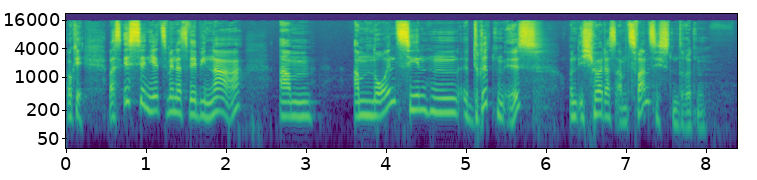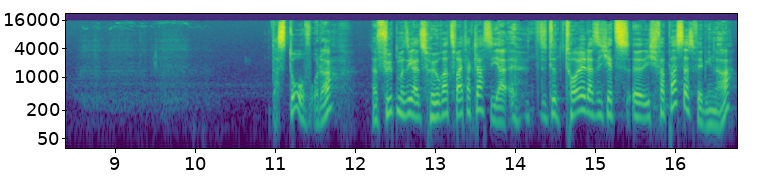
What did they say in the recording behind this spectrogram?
Okay, was ist denn jetzt, wenn das Webinar am, am 19.03. ist und ich höre das am 20.03.? Das ist doof, oder? Da fühlt man sich als Hörer zweiter Klasse. Ja, äh, toll, dass ich jetzt, äh, ich verpasse das Webinar.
